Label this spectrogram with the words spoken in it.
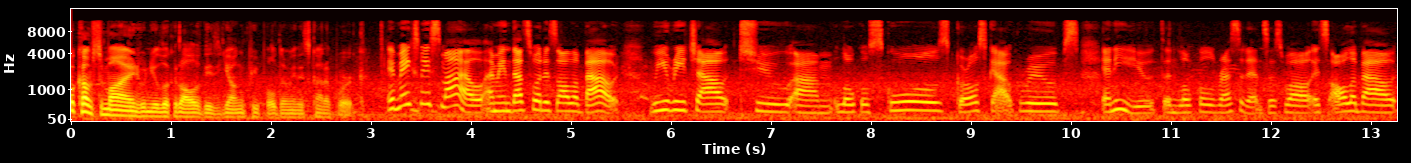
What comes to mind when you look at all of these young people doing this kind of work? It makes me smile. I mean, that's what it's all about. We reach out to um, local schools, Girl Scout groups, any youth, and local residents as well. It's all about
